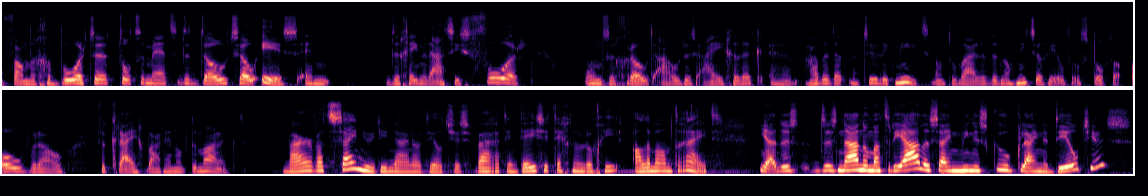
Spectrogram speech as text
van de geboorte tot en met de dood zo is. En de generaties voor onze grootouders eigenlijk hadden dat natuurlijk niet. Want toen waren er nog niet zo heel veel stoffen overal verkrijgbaar en op de markt. Maar wat zijn nu die nanodeeltjes waar het in deze technologie allemaal om draait? Ja, dus, dus nanomaterialen zijn minuscuul kleine deeltjes.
